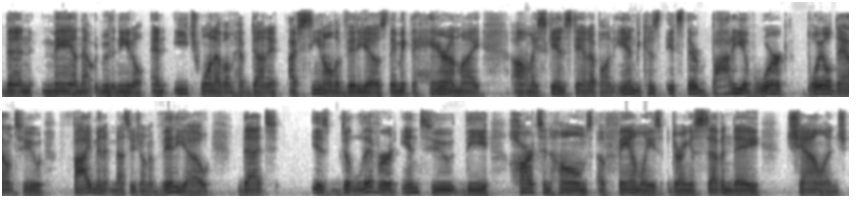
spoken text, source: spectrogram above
then man that would move the needle and each one of them have done it. I've seen all the videos. They make the hair on my on my skin stand up on end because it's their body of work boiled down to five minute message on a video that is delivered into the hearts and homes of families during a seven day challenge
